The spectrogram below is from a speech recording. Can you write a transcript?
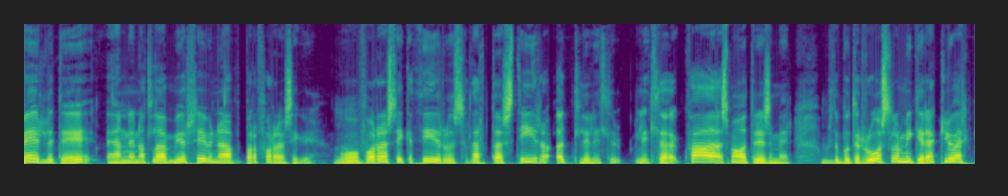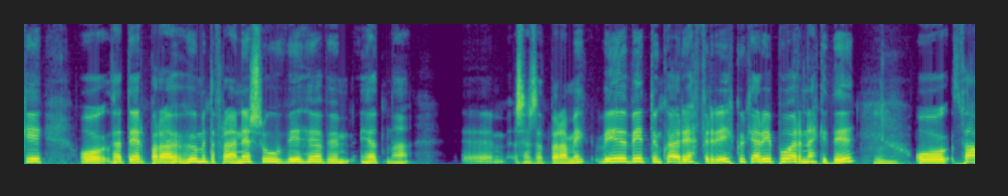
meðluti, hann er náttúrulega mjög hrifin af bara forræðsíku mm. og forræðsíka þýður og það að stýra öllu, litlu, litlu, hvað smáatrið sem er. Mm. Þú búið rosalega mikið regluverki og þetta er bara hugmyndafræðan höfum hérna um, bara, við vitum hvað er rétt fyrir ykkur kæri íbúar en ekki þið. Mm. og þá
